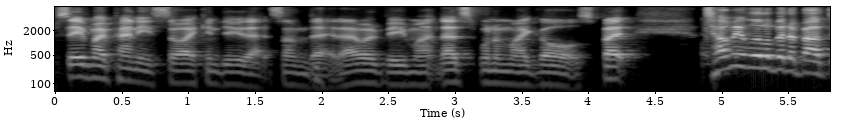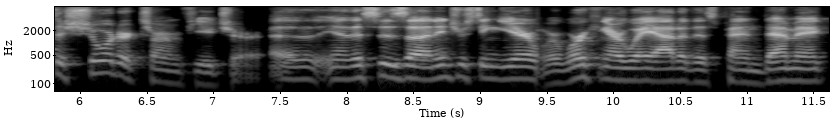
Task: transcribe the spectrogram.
save my pennies so I can do that someday. That would be my that's one of my goals. But tell me a little bit about the shorter term future. Uh, you know, this is an interesting year. We're working our way out of this pandemic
